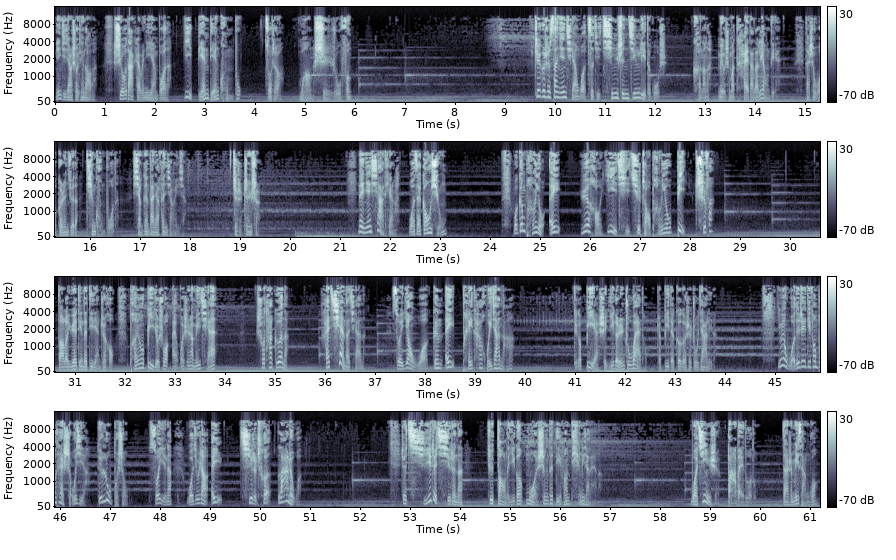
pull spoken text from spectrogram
您即将收听到的是由大凯为你演播的《一点点恐怖》，作者往事如风。这个是三年前我自己亲身经历的故事，可能啊没有什么太大的亮点，但是我个人觉得挺恐怖的，想跟大家分享一下。这是真事儿。那年夏天啊，我在高雄，我跟朋友 A 约好一起去找朋友 B 吃饭。到了约定的地点之后，朋友 B 就说：“哎，我身上没钱，说他哥呢还欠他钱呢，所以要我跟 A 陪他回家拿。”这个 B 啊是一个人住外头，这 B 的哥哥是住家里的。因为我对这地方不太熟悉啊，对路不熟，所以呢，我就让 A 骑着车拉着我。这骑着骑着呢，就到了一个陌生的地方停下来了。我近视八百多度。但是没散光，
